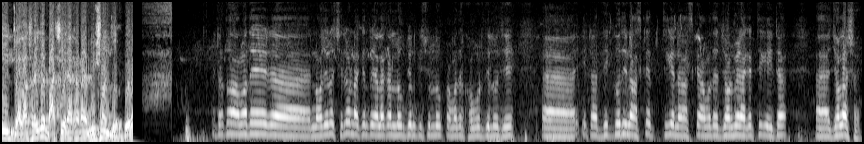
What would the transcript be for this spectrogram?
এই জলাশয়কে বাঁচিয়ে রাখাটা ভীষণ জরুরি। এটা তো আমাদের নজরে ছিল না, কিন্তু এলাকার লোকজন, কিছু লোক আমাদের খবর দিল যে এটা দীর্ঘদিন আজকে থেকে না, আজকে আমাদের জন্মের আগের থেকে এটা জলাশয়।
